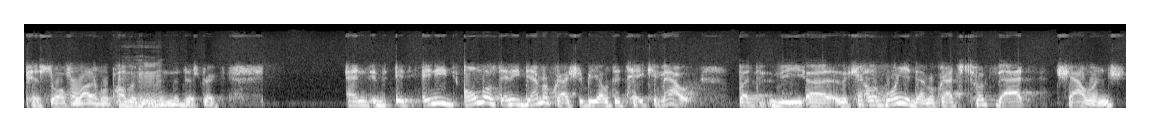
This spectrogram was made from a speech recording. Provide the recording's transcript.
pissed off a lot of Republicans in the district and it, any almost any Democrat should be able to take him out. But the uh, the California Democrats took that challenge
